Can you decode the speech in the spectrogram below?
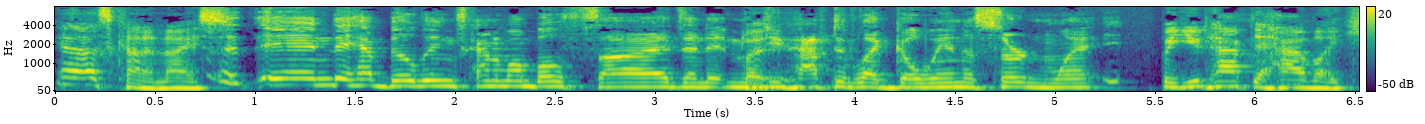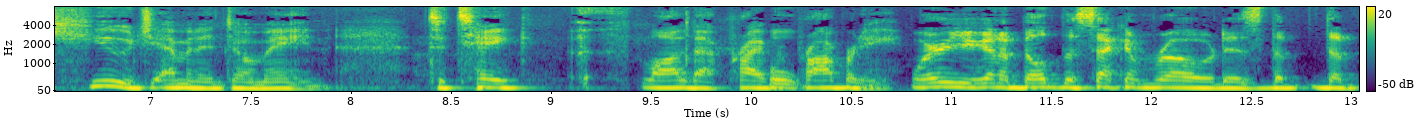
Yeah, that's kind of nice. And they have buildings kind of on both sides, and it means But- you have to like go in a certain way. But you'd have to have like huge eminent domain to take a lot of that private property. Where are you going to build the second road? Is the the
